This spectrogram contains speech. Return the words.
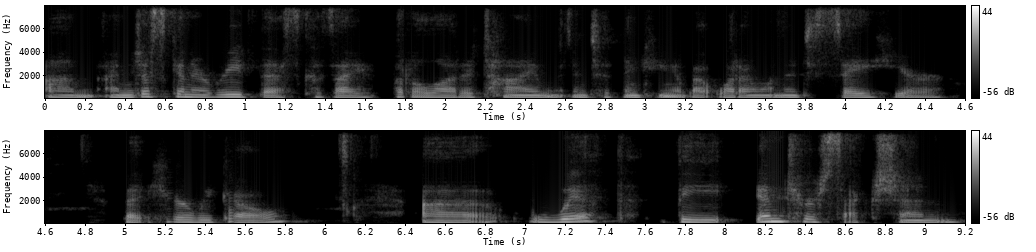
Um, I'm just going to read this because I put a lot of time into thinking about what I wanted to say here. But here we go uh, with the intersection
